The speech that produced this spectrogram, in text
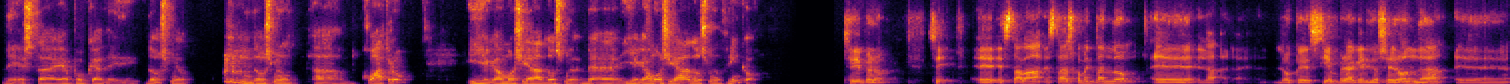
de esta época de 2000, 2004 y llegamos ya, a eh, llegamos ya a 2005. Sí, pero sí, eh, estaba, estabas comentando eh, lo que siempre ha querido ser Honda. Eh,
